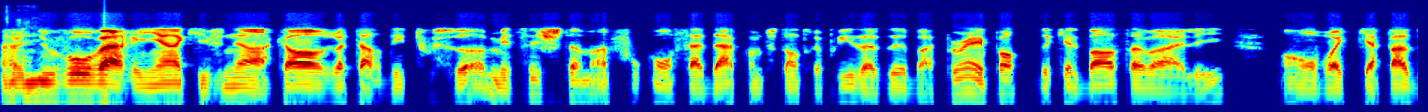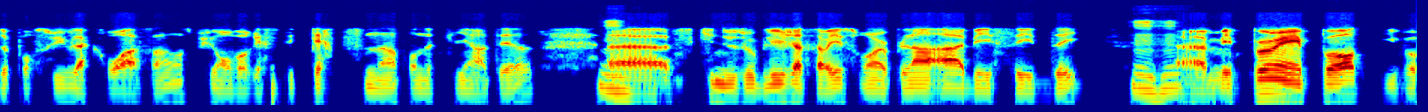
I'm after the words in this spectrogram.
un nouveau variant qui venait encore retarder tout ça. Mais tu sais, justement, il faut qu'on s'adapte comme toute entreprise à dire, ben, peu importe de quelle base ça va aller, on va être capable de poursuivre la croissance, puis on va rester pertinent pour notre clientèle. Mmh. Euh, ce qui nous oblige à travailler sur un plan A, B, C, D. Mmh Euh, mais peu importe, il va,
